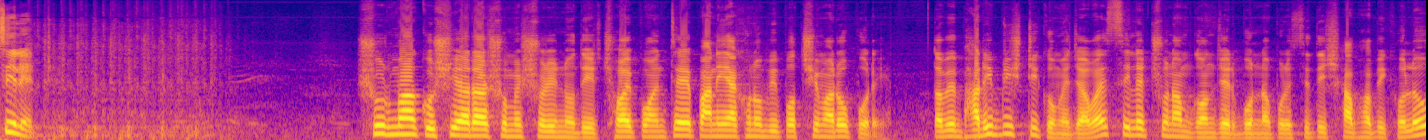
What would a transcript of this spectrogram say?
Sylhet. সুরমা, কুশিয়ারা, সোমেশ্বরী নদীর ছয় পয়েন্টে পানি এখনও বিপদসীমার ওপরে। তবে ভারী বৃষ্টি কমে যাওয়ায় সিলেট, সুনামগঞ্জের বন্যা পরিস্থিতি স্বাভাবিক হলেও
